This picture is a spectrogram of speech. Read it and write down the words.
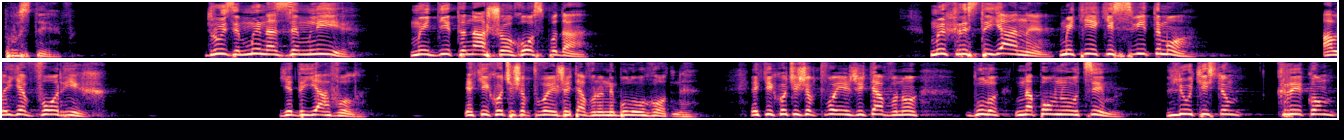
простив. Друзі, ми на землі, ми діти нашого Господа. Ми християни, ми ті, які світимо. Але є воріг, є диявол, який хоче, щоб твоє життя воно не було угодне, який хоче, щоб твоє життя воно було наповнено цим лютістю, криком,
